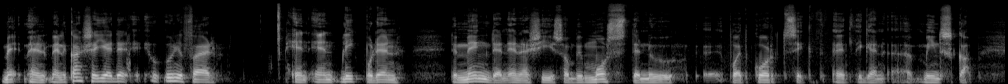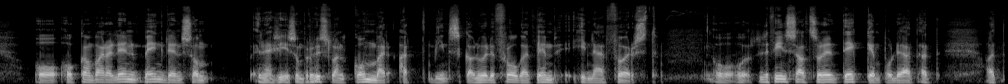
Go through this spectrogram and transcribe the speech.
Men, men, men kanske ger det ungefär en, en blick på den, den mängden energi som vi måste nu Eh, på ett kort sikt äntligen eh, minska och, och kan vara den mängden som energi som Ryssland kommer att minska. Nu är det frågan vem hinner först. Och, och, det finns alltså en tecken på det att, att, att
